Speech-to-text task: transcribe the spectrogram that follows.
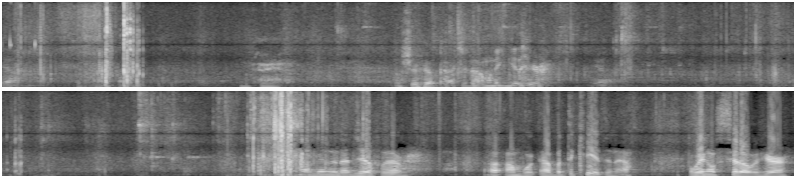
Yeah. Okay. I'm sure he'll patch it down when he get here. Yeah. I've been in that jail forever. Uh, I'm with, uh, but the kids are now. We're gonna sit over here.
